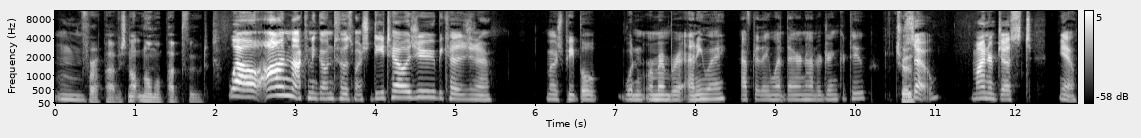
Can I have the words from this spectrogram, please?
Mm. for a pub. It's not normal pub food. Well, I'm not going to go into as much detail as you because, you know, most people wouldn't remember it anyway after they went there and had a drink or two. True. So, mine are just, you know,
